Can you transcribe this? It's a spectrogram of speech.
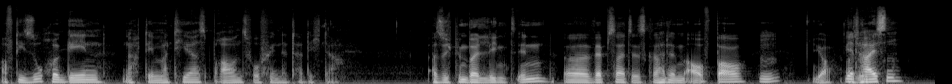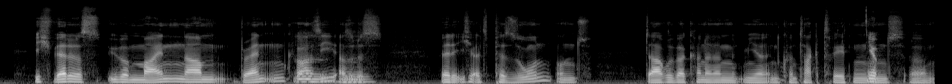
auf die Suche gehen nach dem Matthias Brauns, wo findet er dich da? Also ich bin bei LinkedIn, äh, Webseite ist gerade im Aufbau. Mhm. Ja, Wird also, heißen? Ich werde das über meinen Namen branden quasi. Mhm. Also das werde ich als Person und darüber kann er dann mit mir in Kontakt treten ja. und ähm,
